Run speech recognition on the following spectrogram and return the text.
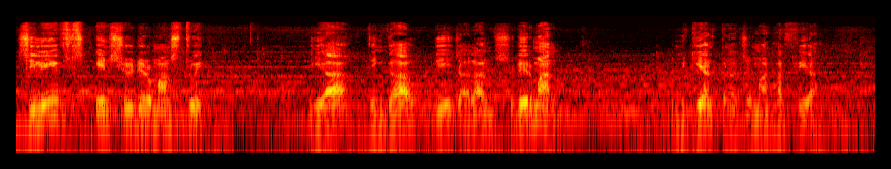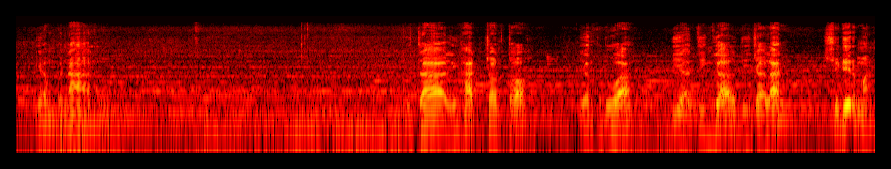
she lives in Sudirman Street. Dia tinggal di Jalan Sudirman. Demikian penerjemahan harfiah yang benar. Kita lihat contoh yang kedua, dia tinggal di Jalan Sudirman.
